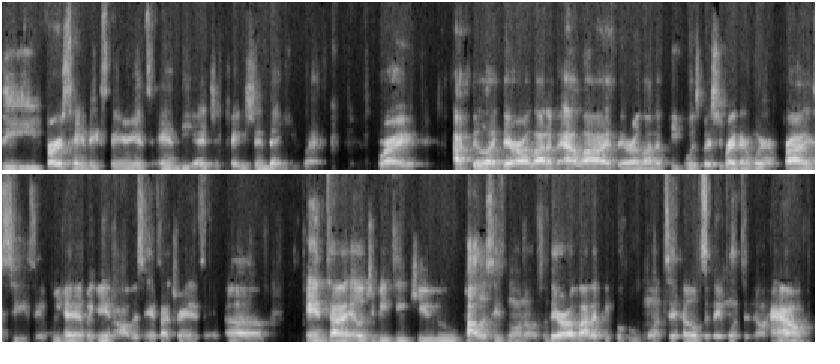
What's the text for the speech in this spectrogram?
the firsthand experience and the education that you lack, right? I feel like there are a lot of allies. There are a lot of people, especially right now we're in Pride season. We have again all this anti-trans uh, anti-LGBTQ policies going on. So there are a lot of people who want to help and they want to know how.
